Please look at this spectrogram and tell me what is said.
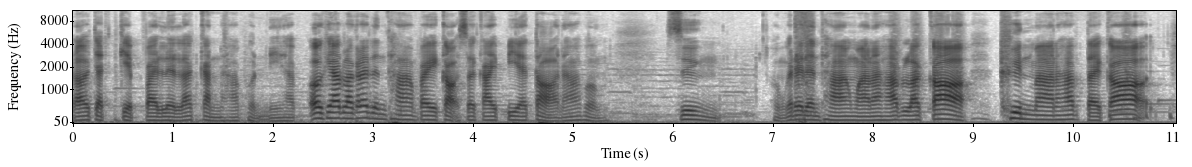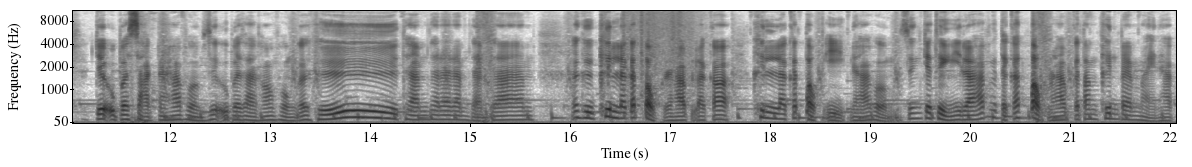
เราจัดเก็บไปเลยแล้วกันนะครับผลนี้ครับโอเคครับเราก็ได้เดินทางไปเกาะสกายเปียต่อนะครับผม ซึ่งผมก็ได้เดินทางมานะครับ แล้วก็ ขึ้นมานะครับ แต่ก็เจออุปสรรคนะครับ ผมซึ่งอุปสรรคของผมก็คือทำทำทำทำทำก็คือขึ้นแล้วก็ตกนะครับ แล้วก็ขึ้นแล้วก็ตกอีกนะครับ ผมซึ่งจะถึงอีกแล้วครับ แต่ก็ตกนะครับ ก็ต้องขึ้นไปใหม่นะครับ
